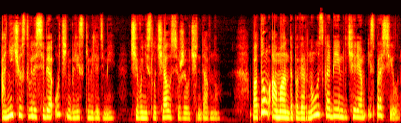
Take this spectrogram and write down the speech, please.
они чувствовали себя очень близкими людьми, чего не случалось уже очень давно. Потом Аманда повернулась к обеим дочерям и спросила,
